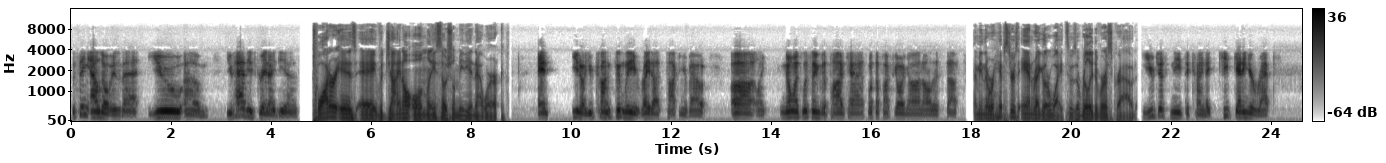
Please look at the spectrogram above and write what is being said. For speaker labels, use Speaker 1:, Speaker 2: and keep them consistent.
Speaker 1: the thing, Aldo, is that you um, you had these great ideas,
Speaker 2: Twatter is a vaginal only social media network.
Speaker 1: and you know you constantly write us talking about uh like no one's listening to the podcast, what the fuck's going on, all this stuff.
Speaker 2: I mean, there were hipsters and regular whites. It was a really diverse crowd.
Speaker 1: You just need to kind of keep getting your reps,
